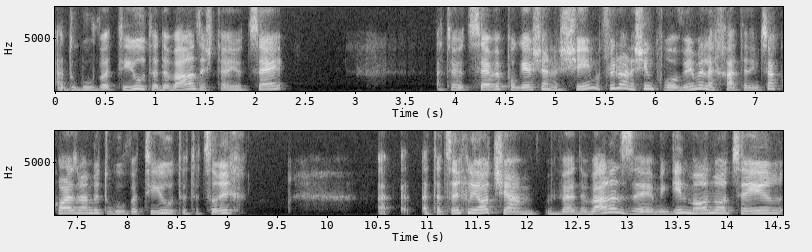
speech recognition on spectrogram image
והתגובתיות, הדבר הזה שאתה יוצא, אתה יוצא ופוגש אנשים, אפילו אנשים קרובים אליך, אתה נמצא כל הזמן בתגובתיות, אתה צריך, אתה צריך להיות שם, והדבר הזה מגיל מאוד מאוד צעיר,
